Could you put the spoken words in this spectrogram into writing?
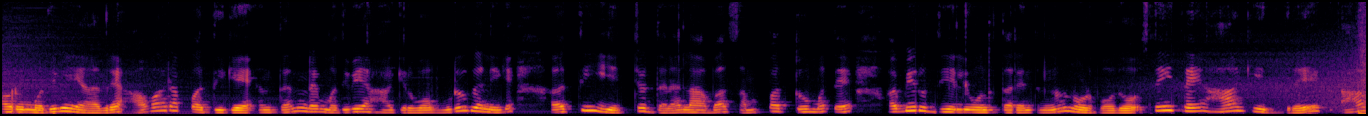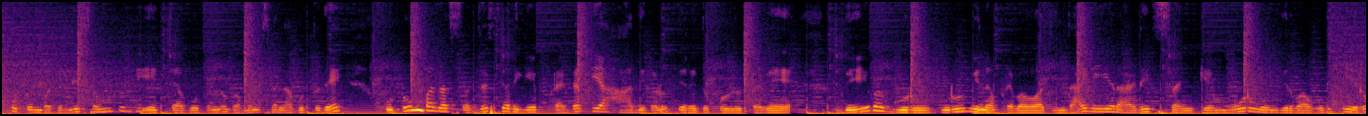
ಅವರು ಮದುವೆಯಾದರೆ ಅವರ ಪತಿಗೆ ಅಂತಂದರೆ ಮದುವೆ ಆಗಿರುವ ಹುಡುಗನಿಗೆ ಅತಿ ಹೆಚ್ಚು ಧನ ಲಾಭ, ಸಂಪತ್ತು ಮತ್ತು ಅಭಿವೃದ್ಧಿಯಲ್ಲಿ ಹೊಂದುತ್ತಾರೆ ಅಂತಲೂ ನೋಡ್ಬೋದು. ಸ್ನೇಹಿತರೆ ಹಾಗಿದ್ದರೆ ಆ ಕುಟುಂಬದಲ್ಲಿ ಸಮೃದ್ಧಿ ಹೆಚ್ಚಾಗುವುದನ್ನು ಗಮನಿಸಲಾಗುತ್ತದೆ. ಕುಟುಂಬದ ಸದಸ್ಯರಿಗೆ ಪ್ರಗತಿಯ ಹಾದಿಗಳು ತೆರೆದುಕೊಳ್ಳುತ್ತವೆ. ದೇವಗುರು ಗುರುವಿನ ಪ್ರಭಾವದಿಂದಾಗಿ ರಾಡಿಕ್ ಸಂಖ್ಯೆ ಮೂರು ಹೊಂದಿರುವ ಹುಡುಗಿಯರು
